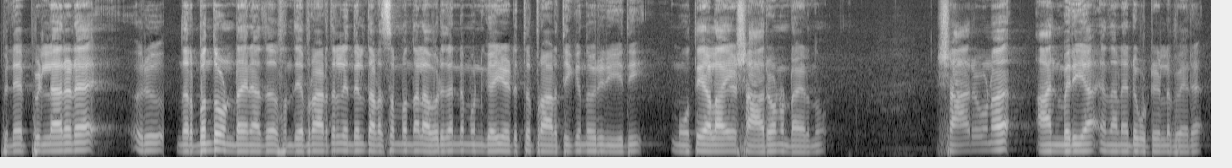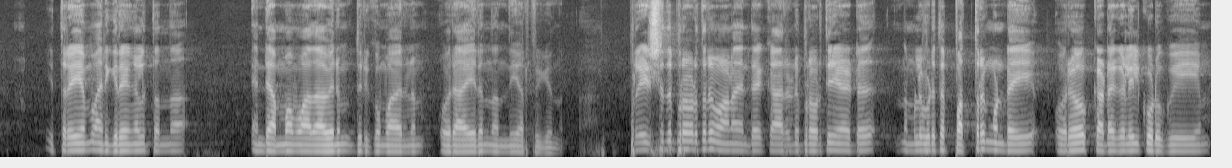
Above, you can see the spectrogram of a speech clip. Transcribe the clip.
പിന്നെ പിള്ളേരുടെ ഒരു നിർബന്ധം ഉണ്ട് അതിനകത്ത് സന്ധ്യാപ്രാർത്ഥനയിൽ എന്തെങ്കിലും തടസ്സം വന്നാൽ അവർ തന്നെ മുൻകൈ എടുത്ത് പ്രാർത്ഥിക്കുന്ന ഒരു രീതി മൂത്തയാളായ ഷാരോൺ ഉണ്ടായിരുന്നു. ഷാരോണ് ആൻമരിയ എന്നാണ് എന്റെ കുട്ടികളുടെ പേര്. ഇത്രയും അനുഗ്രഹങ്ങൾ തന്ന എന്റെ അമ്മ മാതാവിനും തിരുക്കുമാരനും ഒരായിരം നന്ദി അർപ്പിക്കുന്നു. പ്രേക്ഷിത പ്രവർത്തനമാണ് എന്റെ കാരുണ്യ പ്രവർത്തിയായിട്ട് നമ്മളിവിടുത്തെ പത്രം കൊണ്ടുപോയി ഓരോ കടകളിൽ കൊടുക്കുകയും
